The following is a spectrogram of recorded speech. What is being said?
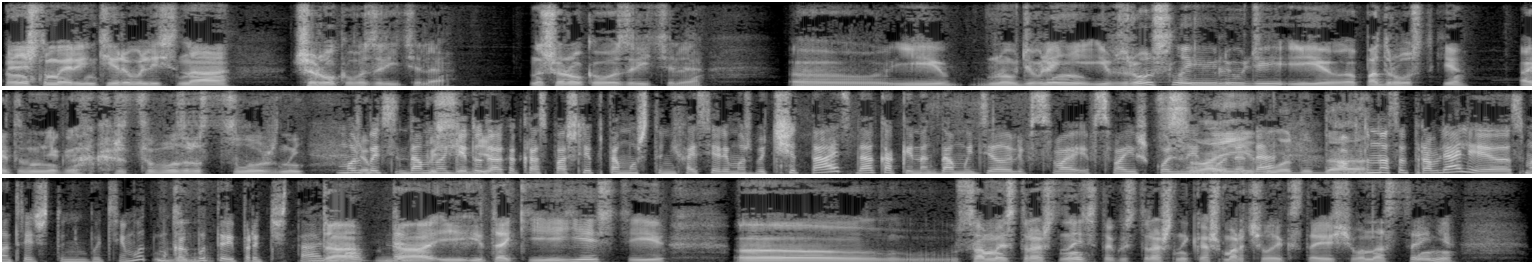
конечно, мы ориентировались на широкого зрителя. На широкого зрителя. Э, и на удивление и взрослые люди, и подростки а это, мне кажется, возраст сложный. Может быть, да, многие себе. туда как раз пошли, потому что не хотели, может быть, читать, да, как иногда мы делали в свои, в свои школьные свои годы, да? годы, да. А потом нас отправляли смотреть что-нибудь, и вот мы да. как будто и прочитали. Да, да, да и, и такие есть, и э, самое страшное, знаете, такой страшный кошмар человека, стоящего на сцене,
